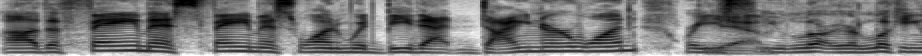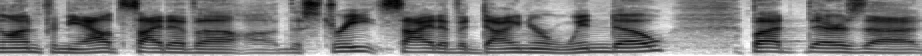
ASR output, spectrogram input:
Uh, the famous, famous one would be that diner one, where you Yeah. you lo- you're looking on from the outside of a uh, the street side of a diner window. But there's uh,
